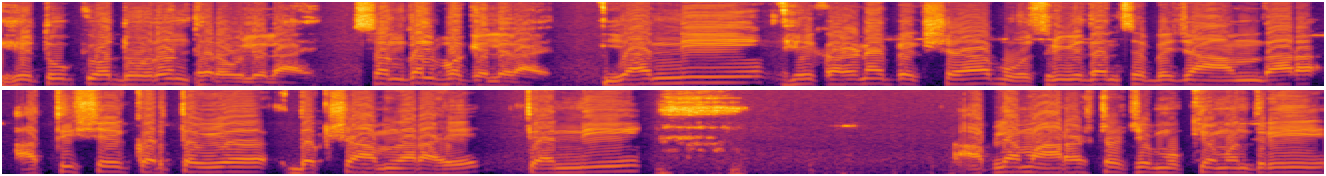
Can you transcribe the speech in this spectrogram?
हेतू किंवा धोरण ठरवलेलं आहे संकल्प केलेला आहे. यांनी हे करण्यापेक्षा भोसरी विधानसभेचे आमदार अतिशय कर्तव्य दक्ष आमदार आहे. त्यांनी आपल्या महाराष्ट्राचे मुख्यमंत्री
